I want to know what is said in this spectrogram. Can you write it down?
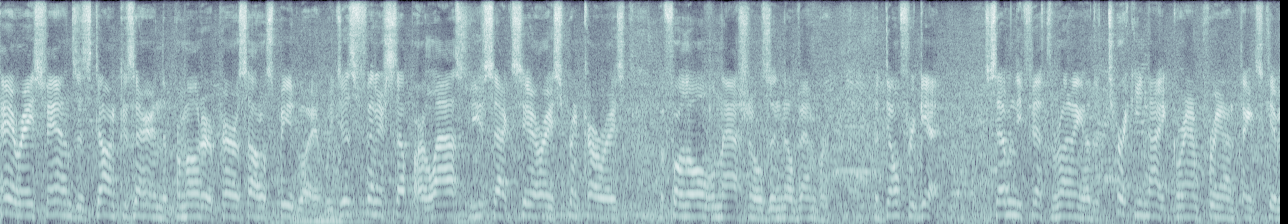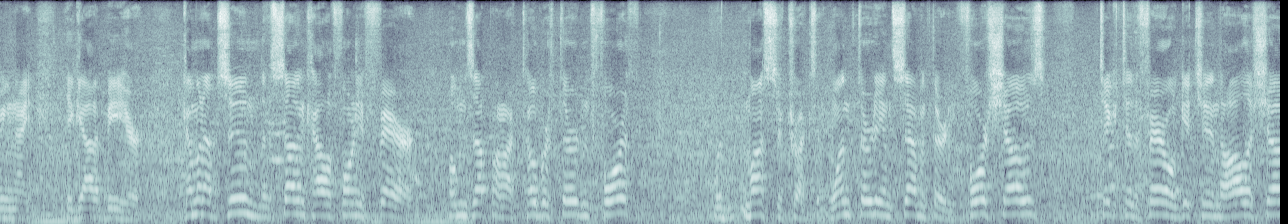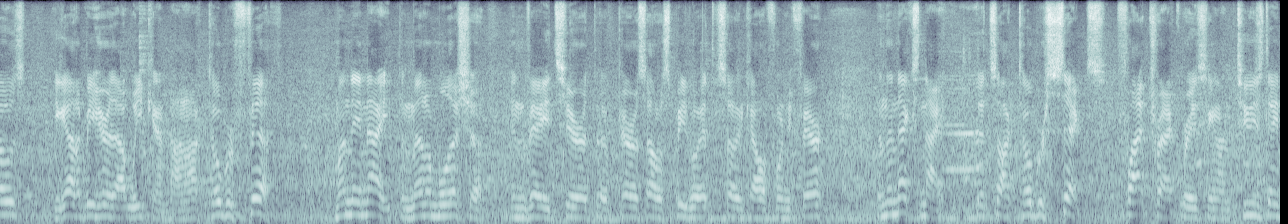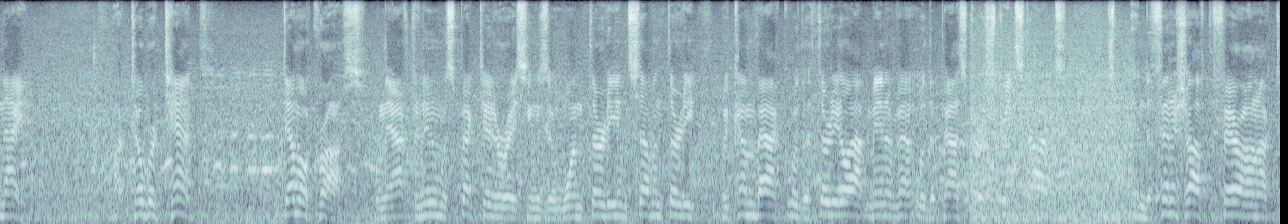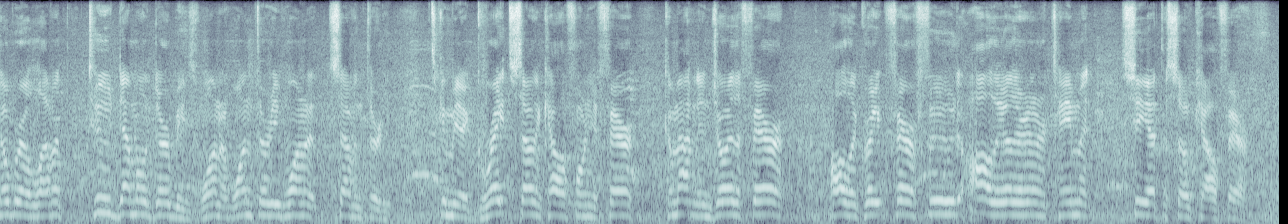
Hey race fans, it's Don Kazarian, the promoter of Perris Auto Speedway. We just finished up our last USAC CRA sprint car race before the Oval Nationals in November. But don't forget, 75th running of the Turkey Night Grand Prix on Thanksgiving night. You gotta be here. Coming up soon, the Southern California Fair opens up on October 3rd and 4th with monster trucks at 1.30 and 7.30. Four shows. Ticket to the fair will get you into all the shows. You gotta be here that weekend on October 5th. Monday night, the Metal Militia invades here at the Perris Auto Speedway at the Southern California Fair. And the next night, it's October 6th, flat track racing on Tuesday night. October 10th, demo cross in the afternoon with spectator racing is at 1.30 and 7.30. We come back with a 30 lap main event with the Pastor Street Stocks. And to finish off the fair on October 11th, two demo derbies, one at 1.30, one at 7.30. It's gonna be a great Southern California fair. Come out and enjoy the fair, all the great fair food, all the other entertainment. See you at the SoCal Fair.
